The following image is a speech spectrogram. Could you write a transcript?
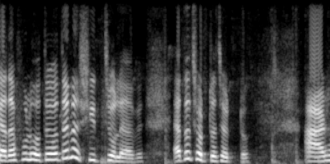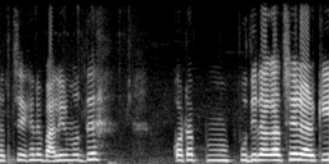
গাঁদা ফুল হতে হতে না শীত চলে যাবে। এত ছোট্ট ছোট্ট। আর হচ্ছে এখানে বালির মধ্যে কটা পুদিনা গাছের আর কি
